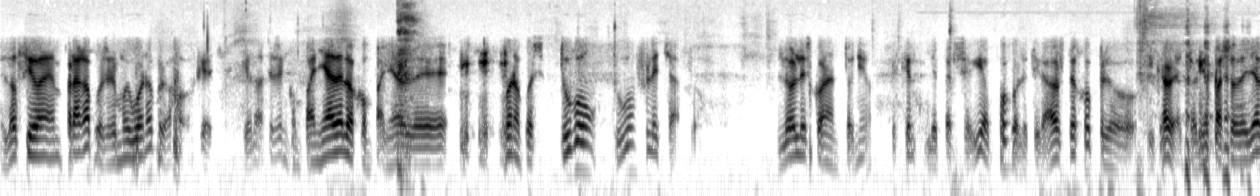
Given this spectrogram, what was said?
el ocio en Praga pues es muy bueno, pero que, que lo haces en compañía de los compañeros de... Bueno, pues tuvo, tuvo un flechazo. Loles con Antonio, es que le perseguía un poco, le tiraba los tejos, pero... Y claro, Antonio pasó de ella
